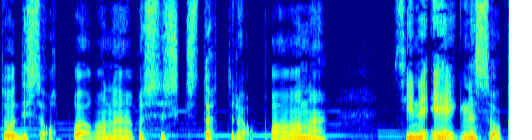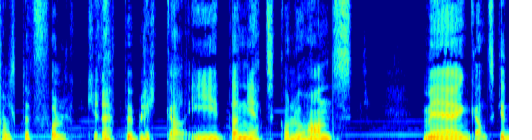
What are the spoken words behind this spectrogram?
da disse opprørerne, russiskstøttede opprørerne, sine egne såkalte folkerepublikker i Danetsk og Luhansk, med ganske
